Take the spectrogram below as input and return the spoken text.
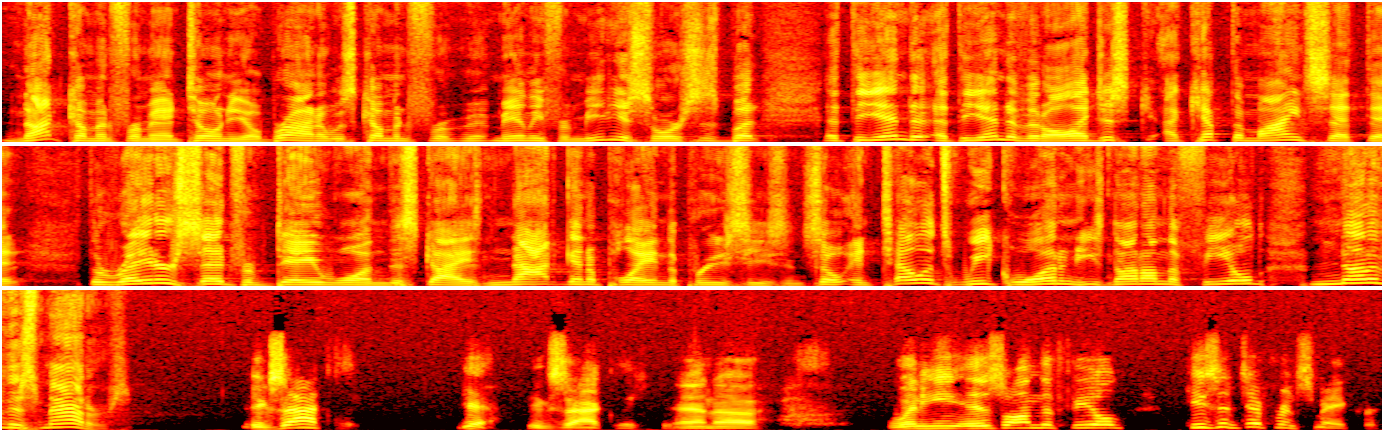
not coming from Antonio Brown. It was coming from mainly from media sources. But at the end, at the end of it all, I just I kept the mindset that the Raiders said from day one, this guy is not going to play in the preseason. So until it's week one and he's not on the field, none of this matters. Exactly. Yeah, exactly. And uh, when he is on the field, he's a difference maker.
